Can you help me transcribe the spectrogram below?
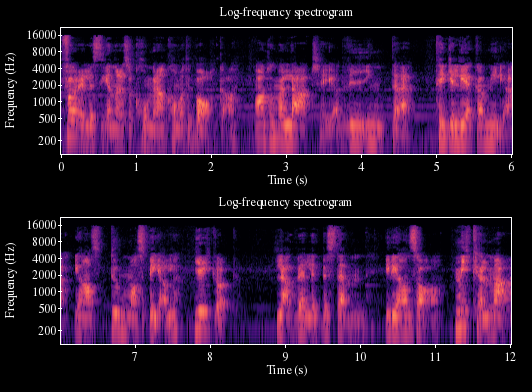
Förr eller senare så kommer han komma tillbaka och han kommer ha lärt sig att vi inte tänker leka med i hans dumma spel. Jacob lät väldigt bestämd i det han sa. Mick höll med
